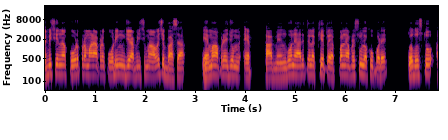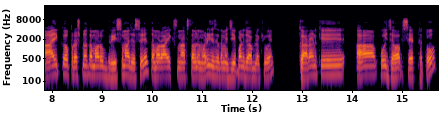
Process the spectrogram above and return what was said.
એબીસીના કોડ પ્રમાણે આપણે કોડિંગ જે એબીસીમાં આવે છે ભાષા, એમાં આપણે જો આ મેંગોને આ રીતે લખીએ તો એપલને આપણે શું લખવું પડે? તો દોસ્તો, આ એક પ્રશ્ન તમારો ગ્રેસમાં જશે. તમારો આ એક માર્ક્સ તમને મળી જશે, તમે જે પણ જવાબ લખ્યો હોય. કારણ કે આ કોઈ જવાબ સેટ થતો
